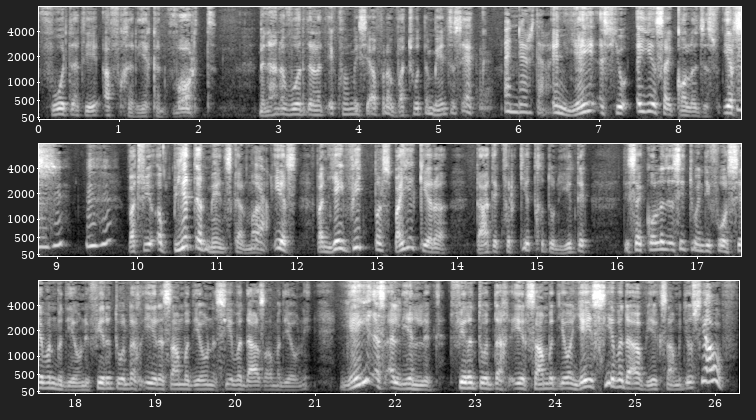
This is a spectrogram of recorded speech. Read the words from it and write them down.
Voordat jy afgereken word. Met ander woorde dat ek van myself vra wat soort 'n mens is ek? Inderdaad. En jy is jou eie psychologist eers. Mhm. Mm mhm. Mm wat vir jou 'n beter mens kan maak ja. eers, want jy weet pas baie kere dat ek verkeerd gedoen het ek die psychologist is 24/7 met jou, nie 24 ure saam met jou en 7 dae saam met jou nie. Jy is alleenlik 24 ure saam met jou en jy is 7 dae 'n week saam met jouself.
